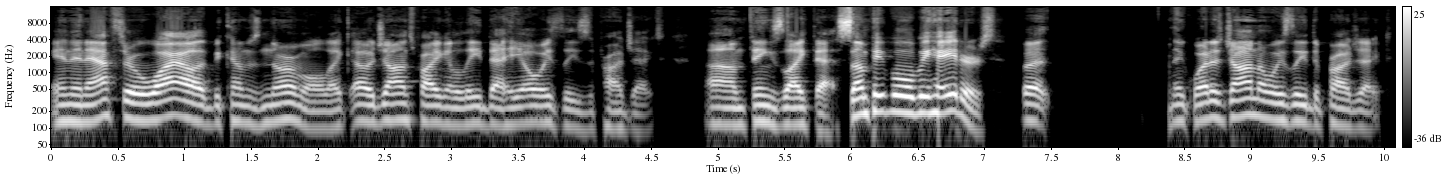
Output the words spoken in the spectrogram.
And then after a while, it becomes normal. Like, oh, John's probably going to lead that. He always leads the project. Um, things like that. Some people will be haters, but like, why does John always lead the project?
